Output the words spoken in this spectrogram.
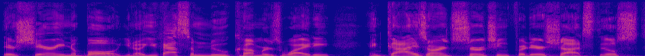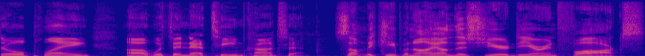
They're sharing the ball. You know, you got some newcomers, Whitey, and guys aren't searching for their shots. They're still playing uh, within that team concept. Something to keep an eye on this year. De'Aaron Fox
